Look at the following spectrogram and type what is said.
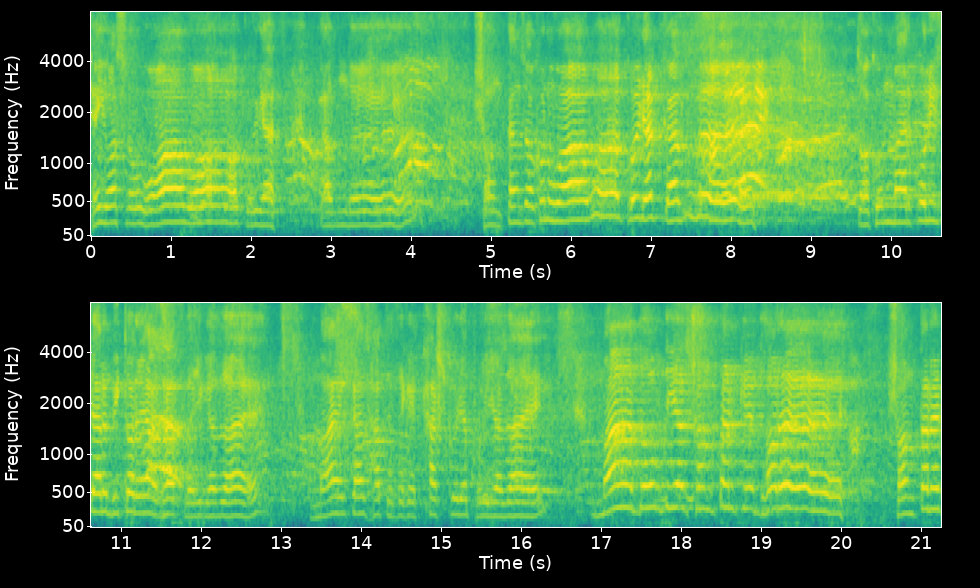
সেই অস্ত্র ওয়া ওয়া কইরা কান্দে। সন্তান যখন ওয়া ওয়া কইরা কান্দে তখন মায়ের কলিজার ভিতরে আঘাত লেগে যায়। মায়ের কাজ হাতে থেকে ঠাস করে পড়িয়া যায়। মা দৌড় দিয়ে সন্তানকে ধরে। সন্তানের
